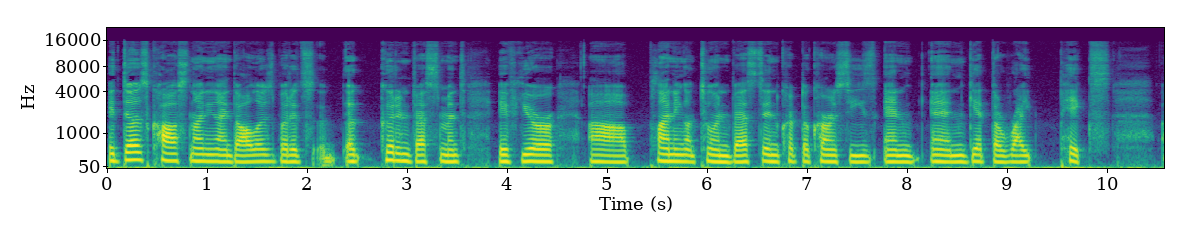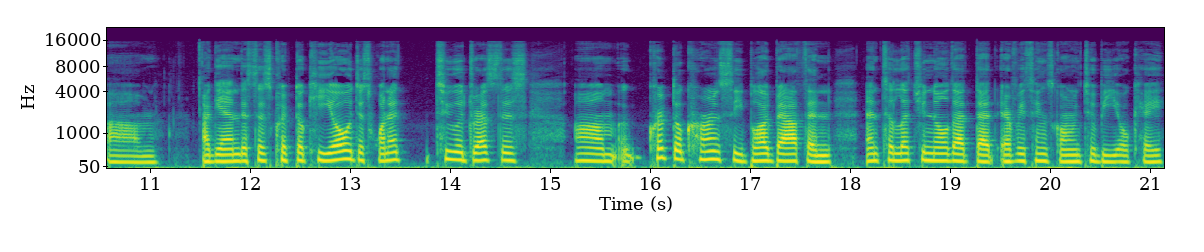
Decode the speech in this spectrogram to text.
It does cost $99 but it's a good investment if you're uh, planning to invest in cryptocurrencies and and get the right picks. Um, Again, this is Crypto Keo. Just wanted to address this um, cryptocurrency bloodbath and and to let you know that that everything's going to be okay.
